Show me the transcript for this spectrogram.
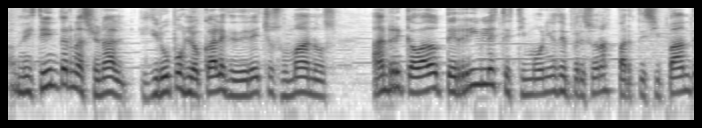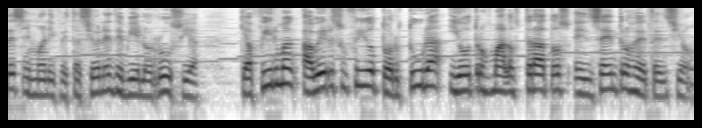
Amnistía Internacional y grupos locales de derechos humanos han recabado terribles testimonios de personas participantes en manifestaciones de Bielorrusia que afirman haber sufrido tortura y otros malos tratos en centros de detención,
